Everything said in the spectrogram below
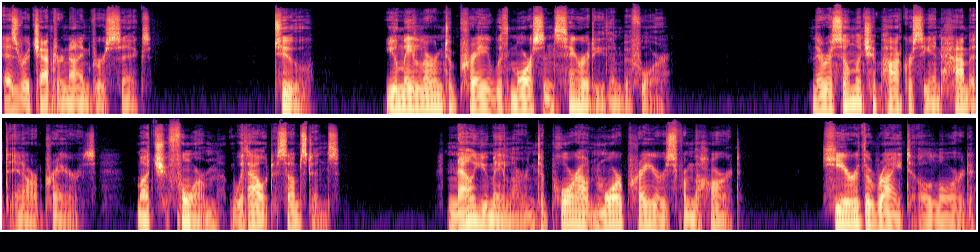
Ezra chapter 9, verse 6. 2. You may learn to pray with more sincerity than before. There is so much hypocrisy and habit in our prayers, much form without substance. Now you may learn to pour out more prayers from the heart. Hear the right, O Lord.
